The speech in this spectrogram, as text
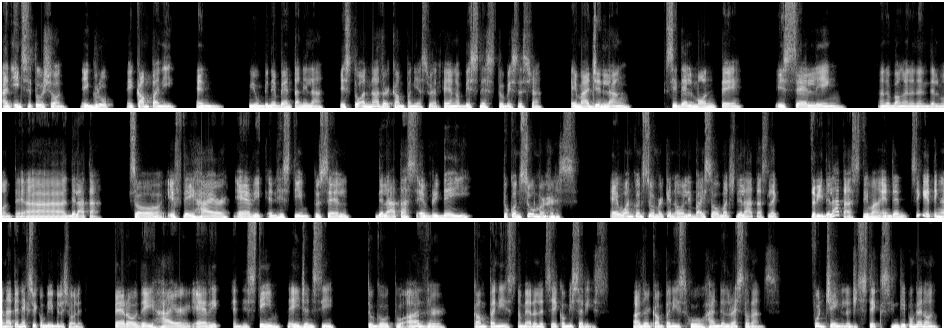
an institution, a group, a company, and yung binebenta nila is to another company as well. Kaya nga business to business siya. Imagine lang, si Del Monte is selling, ano bang ano ng Del Monte? Uh, Delata. So, if they hire Eric and his team to sell Delatas every day to consumers, eh, one consumer can only buy so much Delatas, like three Delatas, di ba? And then, sige, tingnan natin next week kung bibili siya ulit. Pero they hire Eric and his team, the agency, to go to other companies na meron, let's say, commissaries. Other companies who handle restaurants, food chain, logistics, hindi po ganon.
